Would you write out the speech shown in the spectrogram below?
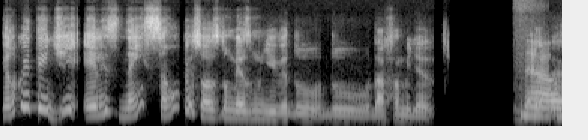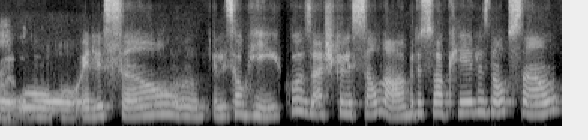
Pelo que eu entendi, eles nem são pessoas do mesmo nível do, do- da família. Não, É. o- eles são eles são ricos, acho que eles são nobres, só que eles não são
